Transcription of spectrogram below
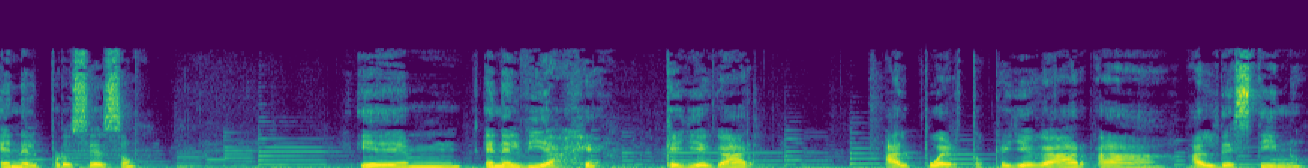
en el proceso, em, en el viaje, que llegar al puerto, que llegar al destino.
